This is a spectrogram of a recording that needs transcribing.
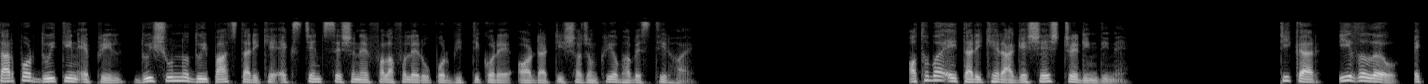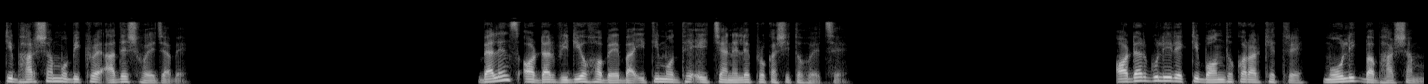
তারপর দুই তিন এপ্রিল দুই শূন্য দুই পাঁচ তারিখে এক্সচেঞ্জ সেশনের ফলাফলের উপর ভিত্তি করে অর্ডারটি স্বয়ংক্রিয়ভাবে স্থির হয়। অথবা এই তারিখের আগে শেষ ট্রেডিং দিনে। টিকার ইভলেও একটি ভারসাম্য বিক্রয় আদেশ হয়ে যাবে। ব্যালেন্স অর্ডার ভিডিও হবে বা ইতিমধ্যে এই চ্যানেলে প্রকাশিত হয়েছে। অর্ডারগুলির একটি বন্ধ করার ক্ষেত্রে মৌলিক বা ভারসাম্য।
